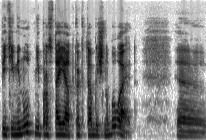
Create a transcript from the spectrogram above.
пяти минут не простоят, как это обычно бывает. Э,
